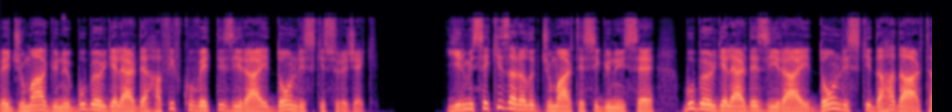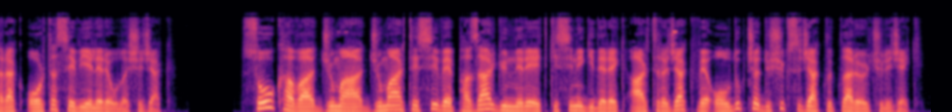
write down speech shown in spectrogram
ve Cuma günü bu bölgelerde hafif kuvvetli zirai don riski sürecek. 28 Aralık Cumartesi günü ise, bu bölgelerde zirai don riski daha da artarak orta seviyelere ulaşacak. Soğuk hava, Cuma, Cumartesi ve Pazar günleri etkisini giderek artıracak ve oldukça düşük sıcaklıklar ölçülecek.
